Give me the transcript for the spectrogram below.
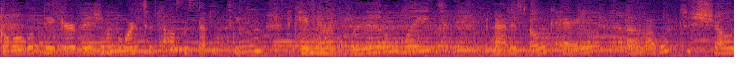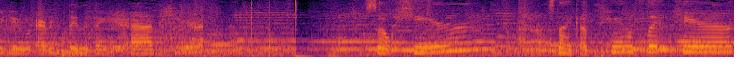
Gold Digger Vision Board 2017. I came in a little late, but that is okay. Um, I want to show you everything that they have here. So here, it's like a pamphlet here.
